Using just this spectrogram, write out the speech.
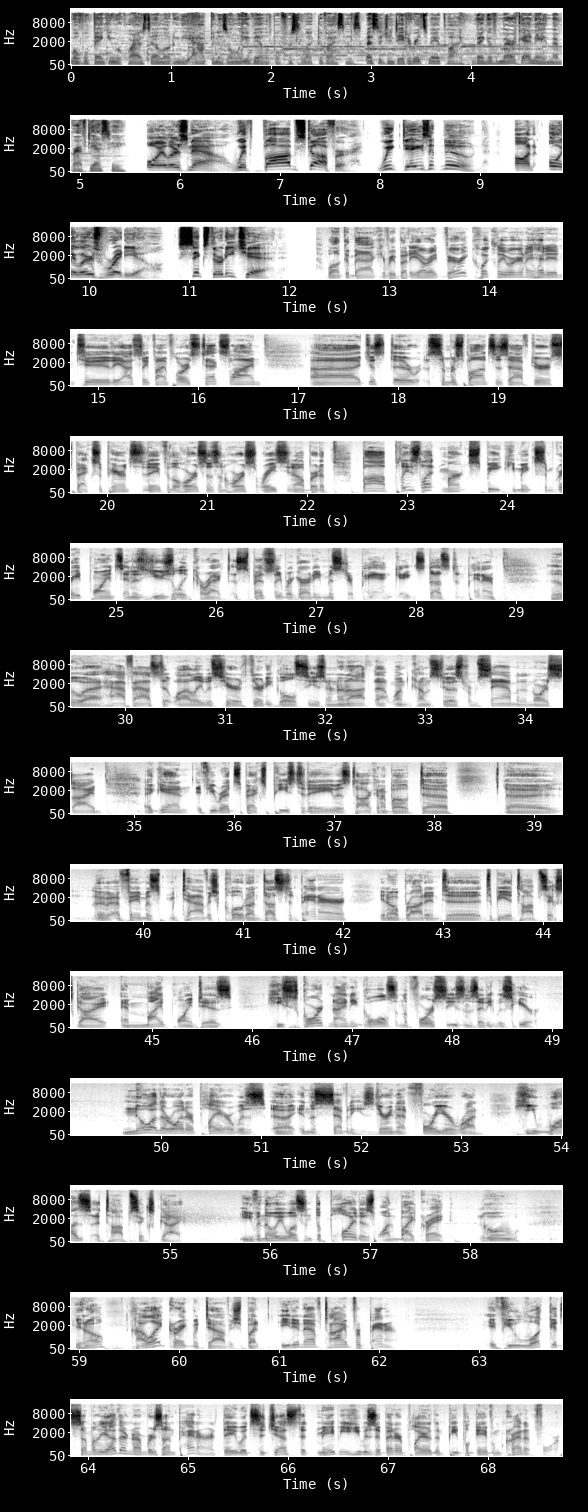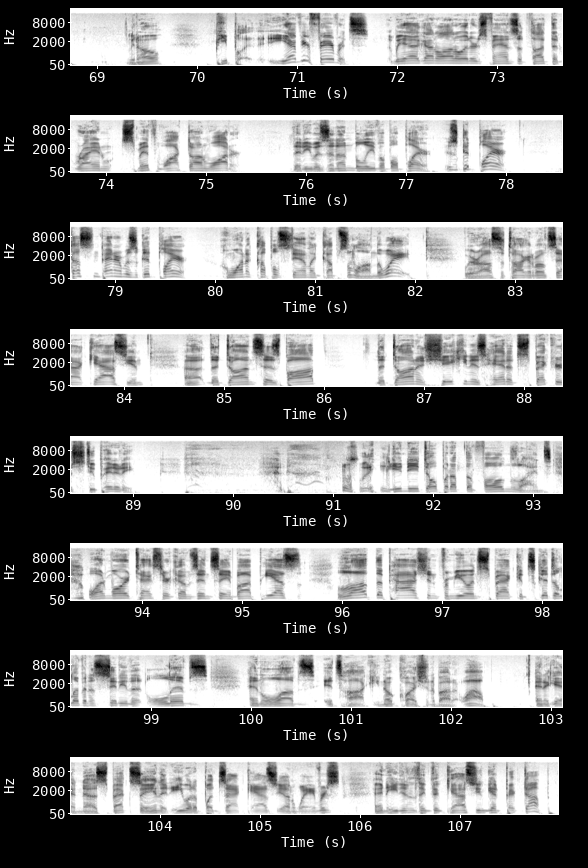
Mobile banking requires downloading the app and is only available for select devices. Message and data rates may apply. Bank of America and a member FDIC. Oilers Now with Bob Stauffer. Weekdays at noon on Oilers Radio. 630 CHED. Welcome back, everybody. All right, very quickly, we're going to head into the Ashley Fine Floors text line. Uh, just uh, some responses after Speck's appearance today for the horses and horse racing in Alberta. Bob, please let Mark speak. He makes some great points and is usually correct, especially regarding Mr. Pancakes, Dustin Penner, who uh, half-assed it while he was here, 30 goal season or not. That one comes to us from Sam on the north side. Again, if you read Speck's piece today, he was talking about. Uh, uh, a famous MacTavish quote on Dustin Penner, you know, brought in to, to be a top six guy. And my point is, he scored 90 goals in the four seasons that he was here. No other Oiler player was uh, in the 70s during that four year run. He was a top six guy, even though he wasn't deployed as one by Craig, who, you know, I like Craig MacTavish, but he didn't have time for Penner. If you look at some of the other numbers on Penner, they would suggest that maybe he was a better player than people gave him credit for. You know, people, you have your favorites. We got a lot of Oilers fans that thought that Ryan Smyth walked on water, that he was an unbelievable player. He was a good player. Dustin Penner was a good player who won a couple Stanley Cups along the way. We are also talking about Zack Kassian. Uh, the Don says, Bob, the Don is shaking his head at Spector's stupidity. you need to open up the phone lines. One more texter comes in saying, Bob, P.S. Love the passion from you and Spec. It's good to live in a city that lives and loves its hockey. No question about it. Wow. And again, uh, Spec saying that he would have put Zach Cassie on waivers, and he didn't think that Cassie would get picked up.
